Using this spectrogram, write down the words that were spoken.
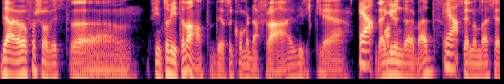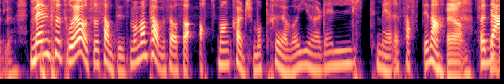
Det er jo for så vidt eh, fint å vite, da, at det som kommer derfra er virkelig Ja. Det er grundig arbeid, Ja. selv om det er kjedelig. Men så tror jeg også samtidig må man ta med seg også at man kanskje må prøve å gjøre det litt mer saftig, da. Ja. Det ba-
